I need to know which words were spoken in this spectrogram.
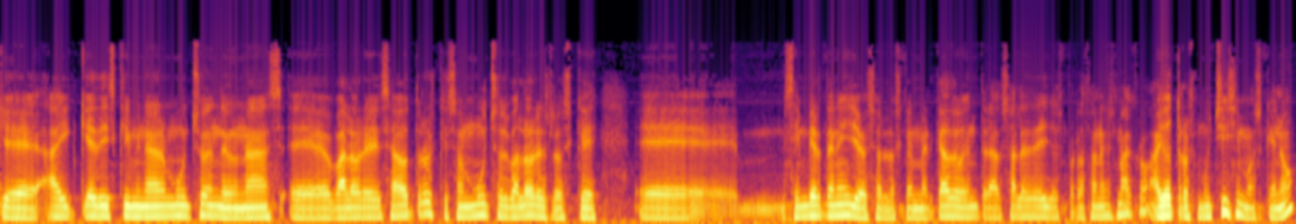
que hay que discriminar mucho de unos eh, valores a otros, que son muchos valores los que eh, se invierten en ellos, en los que el mercado entra o sale de ellos por razones macro. Hay otros muchísimos que no,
